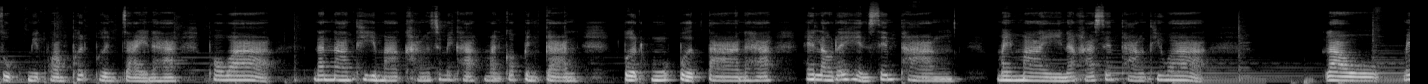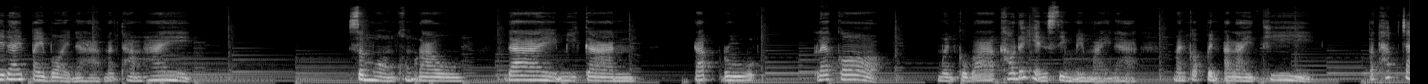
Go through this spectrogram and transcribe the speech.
สุขมีความเพลิดเพลินใจนะคะ เพราะว่านานๆทีมาครั้งใช่ไหมคะ มันก็เป็นการเปิดหูเปิดตานะคะ ให้เราได้เห็นเส้นทางใหม่ ๆนะคะ เส้นทางที่ว่าเราไม่ได้ไปบ่อยนะคะ มันทำให้ สมองของเราได้มีการรับรู้และก็เหมือนกับว่าเขาได้เห็นสิ่งใหม่ ๆ นะคะ มันก็เป็นอะไรที่ประทับใจ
